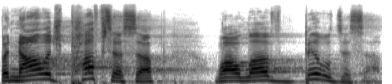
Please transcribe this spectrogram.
but knowledge puffs us up while love builds us up.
